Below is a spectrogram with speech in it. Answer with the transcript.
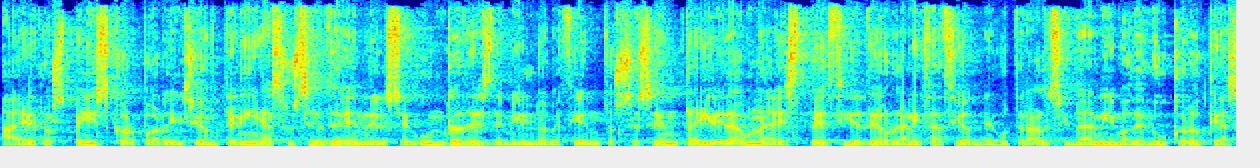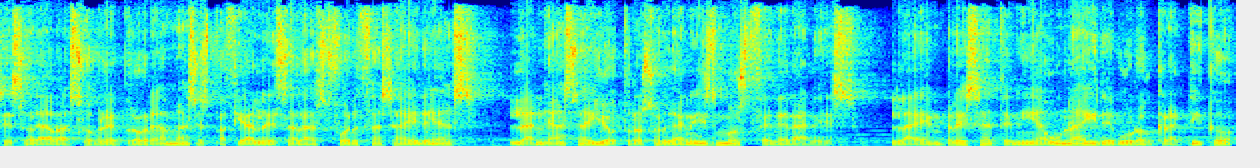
Aerospace Corporation tenía su sede en el segundo desde 1960 y era una especie de organización neutral sin ánimo de lucro que asesoraba sobre programas espaciales a las fuerzas aéreas, la NASA y otros organismos federales. La empresa tenía un aire burocrático,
